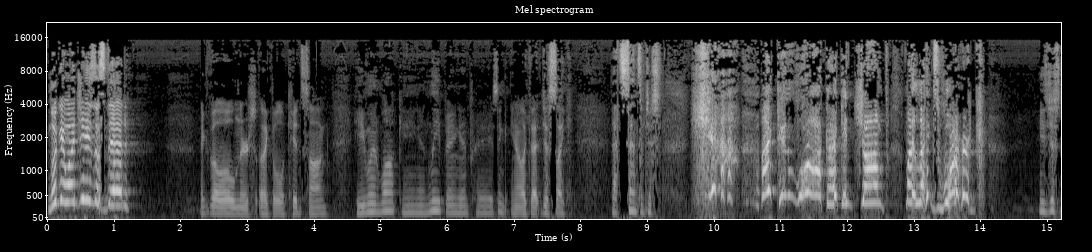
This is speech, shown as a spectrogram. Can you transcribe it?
Look at what Jesus did. Like the little nurse, like the little kid song. He went walking and leaping and praising. You know, like that, just like that sense of just, yeah, I can walk, I can jump, my legs work. He's just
